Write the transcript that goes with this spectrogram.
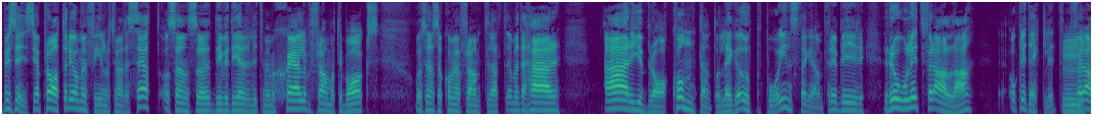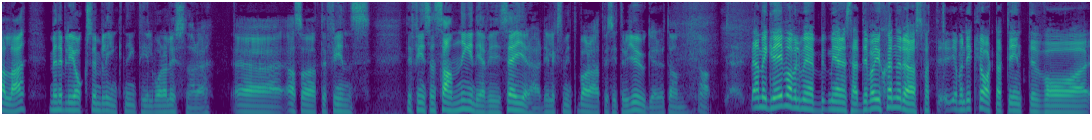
precis, jag pratade om en film som jag hade sett och sen så dividerade jag lite med mig själv fram och tillbaks. Och sen så kom jag fram till att ja, men det här är ju bra content att lägga upp på Instagram. För det blir roligt för alla och lite äckligt Mm. för alla. Men det blir också en blinkning till våra lyssnare. Eh, alltså att det finns det finns en sanning i det vi säger här. Det är liksom inte bara att vi sitter och ljuger utan ja. Nej men grejen var väl mer, mer än så här, det var ju generöst för att, ja men det är klart att det inte var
